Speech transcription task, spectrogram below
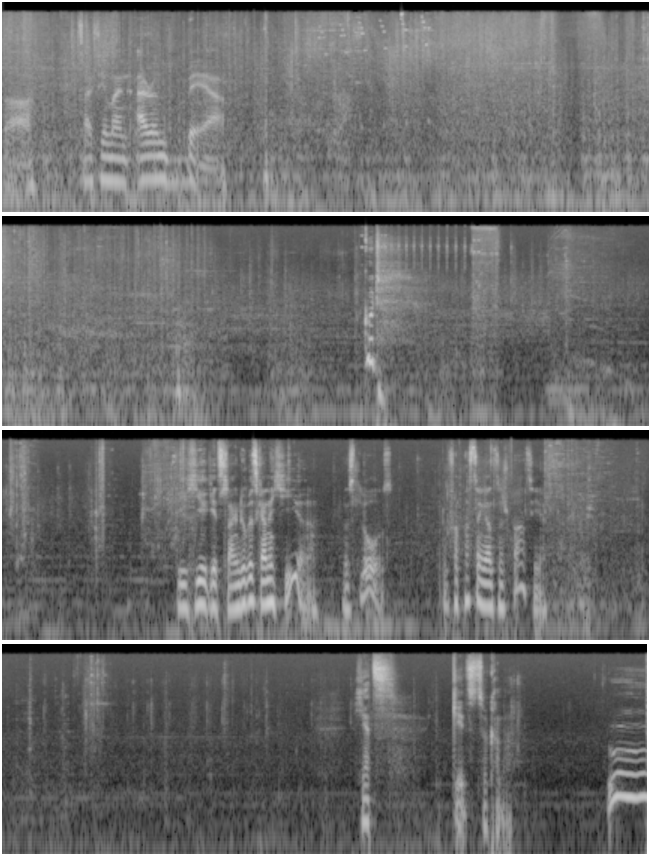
So. Zeig hier mein Iron Bear. Hier geht's lang? Du bist gar nicht hier. Was ist los? Du verpasst den ganzen Spaß hier. Jetzt geht's zur Kammer. Uh.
